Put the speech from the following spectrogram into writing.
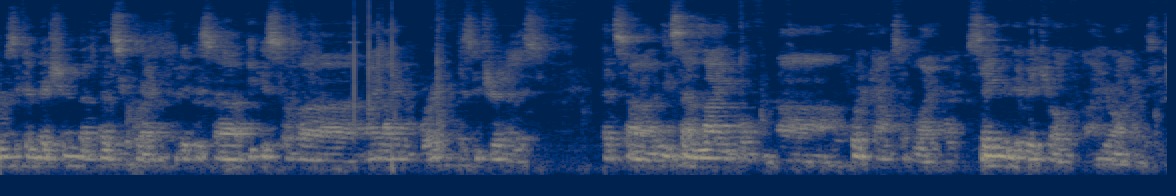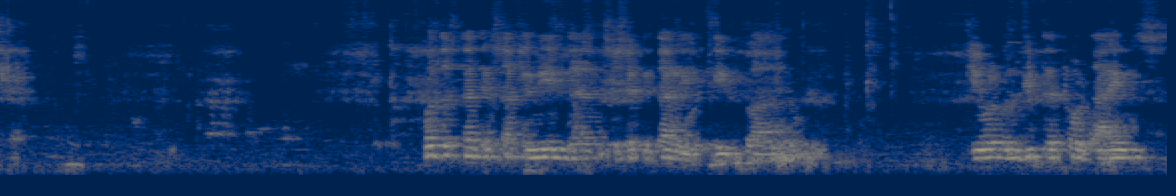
was a conviction, that, that's correct, it is, uh, because of, uh, my line of work as a journalist. That's, uh, it's a libel, uh, four counts of libel, same individual, uh, Your Honor, Mr. Chair. What does that exactly mean, uh, Mr. Secretary, if, uh, you were convicted four times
